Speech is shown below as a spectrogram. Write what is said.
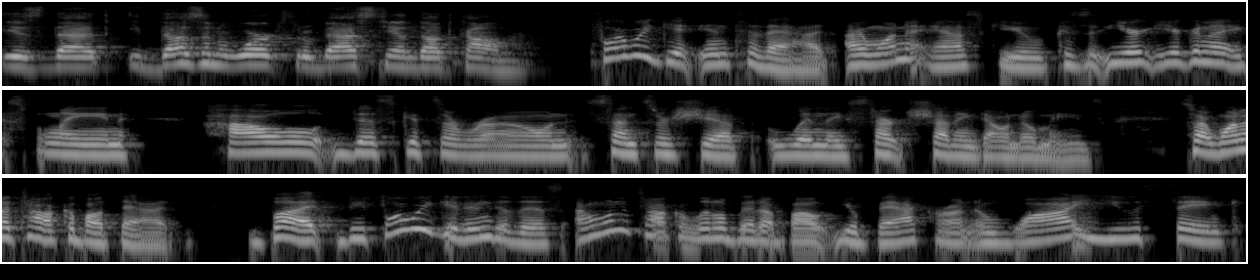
is that it doesn't work through bastyon.com. Before we get into that, I want to ask you because you're you're going to explain how this gets around censorship when they start shutting down domains. So I want to talk about that. But before we get into this, I want to talk a little bit about your background and why you think,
